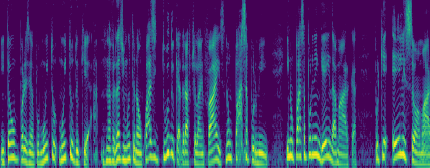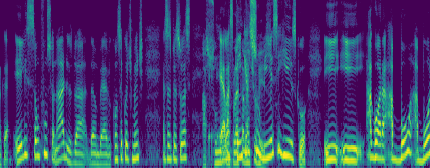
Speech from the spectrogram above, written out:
Então, por exemplo, muito, muito do que, na verdade, muito não, quase tudo que a Draftline faz não passa por mim e não passa por ninguém da marca porque eles são a marca, eles são funcionários da, da Ambev. Consequentemente, essas pessoas elas têm que assumir risco. esse risco. E, e, agora, a boa, a, boa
